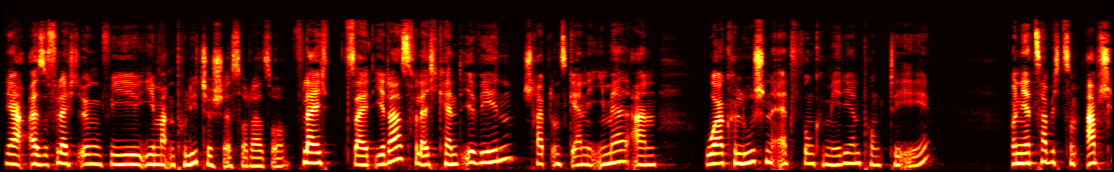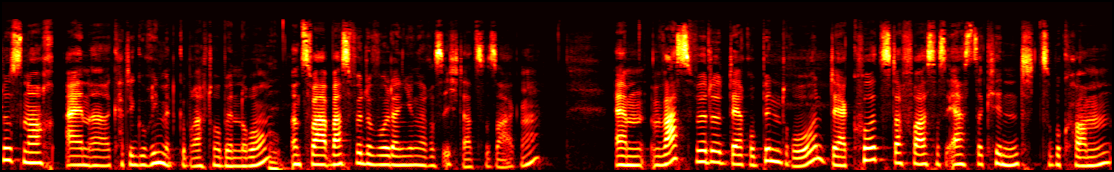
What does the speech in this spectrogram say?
Ja, also vielleicht irgendwie jemanden politisches oder so. Vielleicht seid ihr das, vielleicht kennt ihr wen. Schreibt uns gerne E-Mail an workolution@funkemedien.de. Und jetzt habe ich zum Abschluss noch eine Kategorie mitgebracht, Robindro. Oh. Und zwar, was würde wohl dein jüngeres Ich dazu sagen? Ähm, was würde der Robindro, der kurz davor ist, das erste Kind zu bekommen,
